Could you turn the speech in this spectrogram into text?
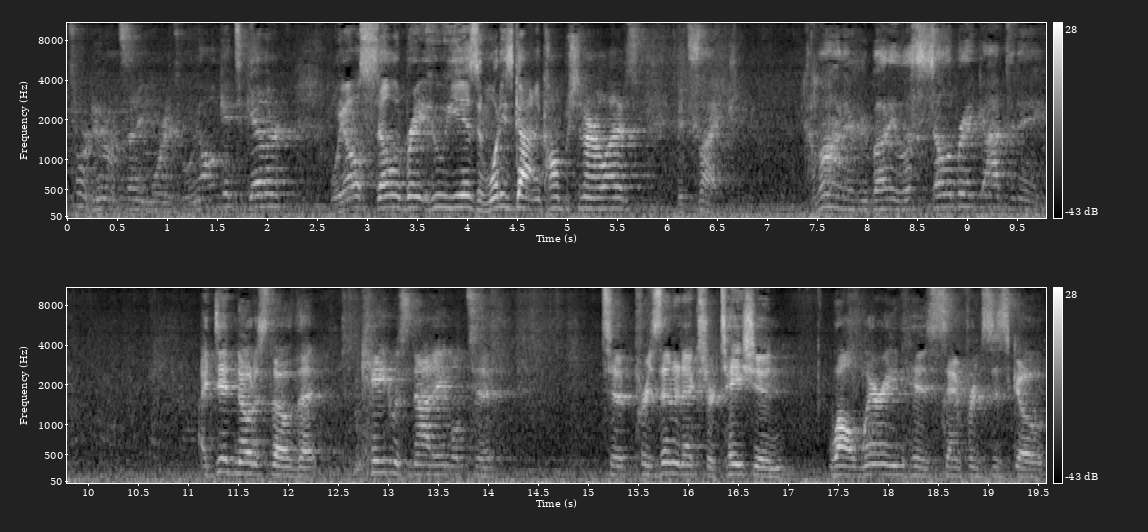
That's what we're doing on Sunday mornings. When we all get together, we all celebrate who He is and what He's gotten accomplished in our lives. It's like, come on, everybody, let's celebrate God today. I did notice, though, that Cade was not able to, to present an exhortation while wearing his San Francisco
